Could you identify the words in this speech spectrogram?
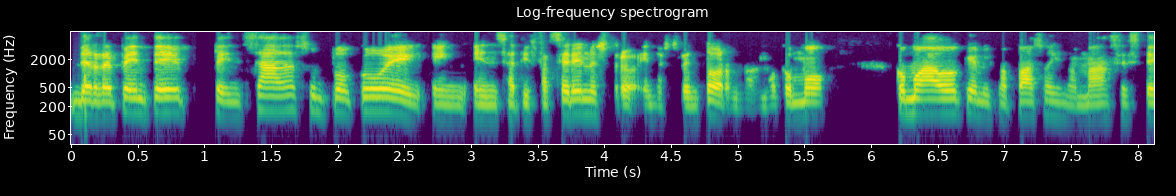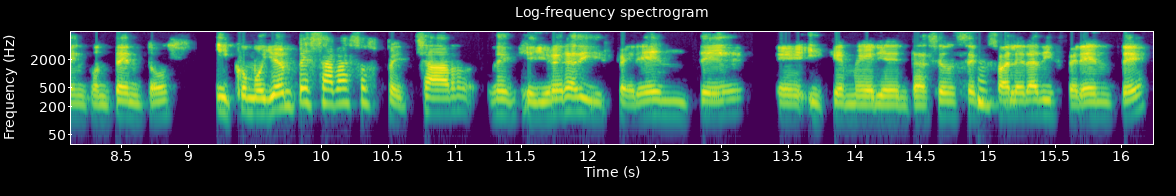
de repente pensadas un poco en, satisfacer en nuestro, en nuestro entorno, ¿no? Como cómo hago que mis papás o mis mamás estén contentos. Y como yo empezaba a sospechar de que yo era diferente eh, y que mi orientación sexual era diferente,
